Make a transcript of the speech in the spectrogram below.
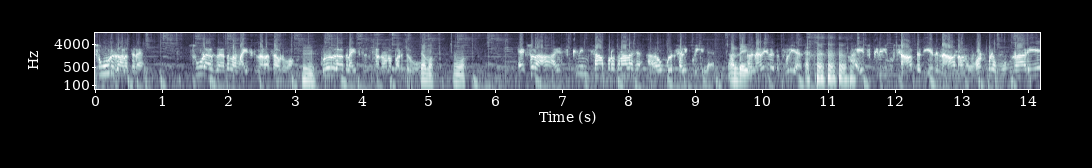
சூடு காலத்துல சூடா இருக்கிற நேரத்துல நம்ம ஐஸ்கிரீம் நல்லா சாப்பிடுவோம். குளிர் காலத்துல ஐஸ்கிரீம் சாப்பிட்டோம்னா படுத்துருவோம். ஆக்சுவலா ஐஸ்கிரீம் சாப்பிடறதுனால உங்களுக்கு சளி பிடிக்கல. அந்த நிறைய பேருக்கு புரியாது. ஐஸ்கிரீம் சாப்பிட்டது எதுனா நம்ம உடம்புல முன்னாடியே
